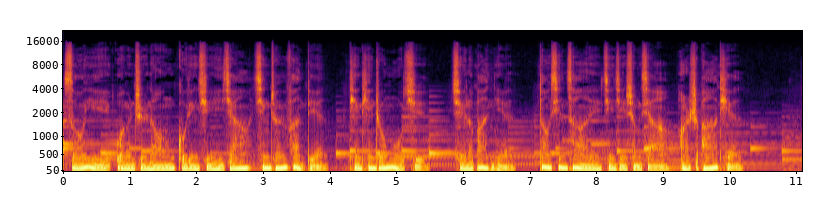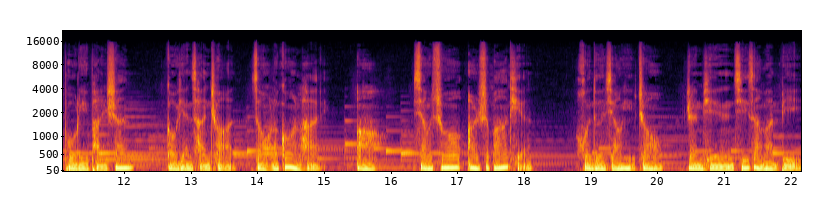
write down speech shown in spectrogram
所以我们只能固定去一家清真饭店，天天中午去。去了半年，到现在仅仅剩下二十八天，步履蹒跚，苟延残喘。走了过来，啊，想说二十八天，混沌小宇宙，人品积攒完毕，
